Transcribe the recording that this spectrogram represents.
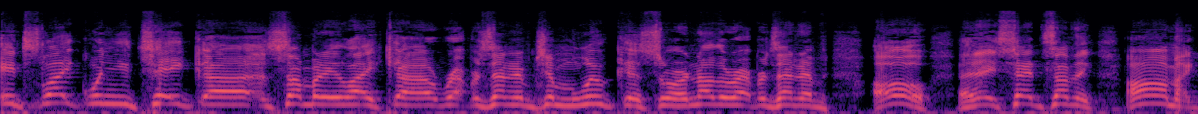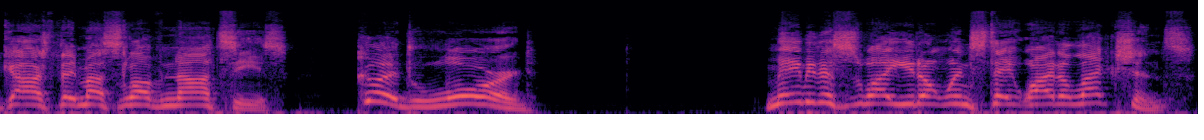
It's like when you take uh, somebody like uh, Representative Jim Lucas or another representative. Oh, they said something. Oh my gosh, they must love Nazis. Good Lord. Maybe this is why you don't win statewide elections.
